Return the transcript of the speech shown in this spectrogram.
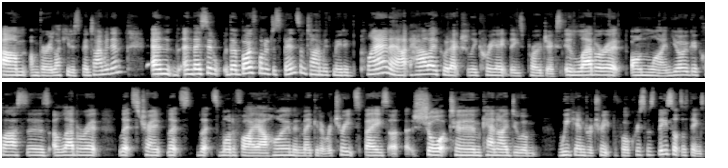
Um, I'm very lucky to spend time with them and and they said they both wanted to spend some time with me to plan out how they could actually create these projects. Elaborate online yoga classes elaborate let's tra- let's let's modify our home and make it a retreat space a, a short term can i do a weekend retreat before christmas? These sorts of things.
